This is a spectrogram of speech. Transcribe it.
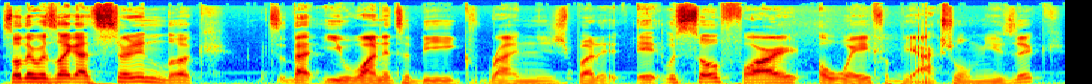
So there was like a certain look s- that you wanted to be grunge, but it, it was so far away from the actual music,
